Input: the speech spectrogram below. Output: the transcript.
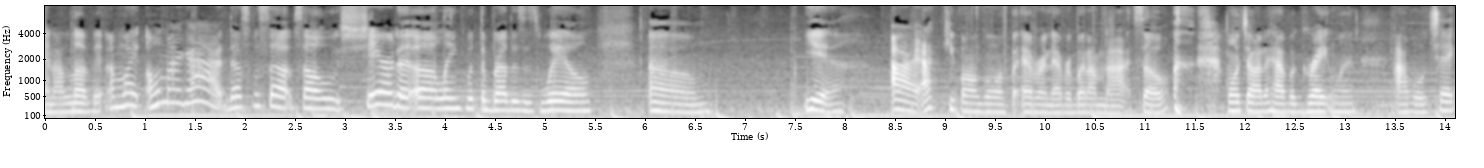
and I love it." I'm like, "Oh my God, that's what's up!" So share the uh, link with the brothers as well. Um, yeah. All right, I keep on going forever and ever, but I'm not. So, I want y'all to have a great one. I will check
